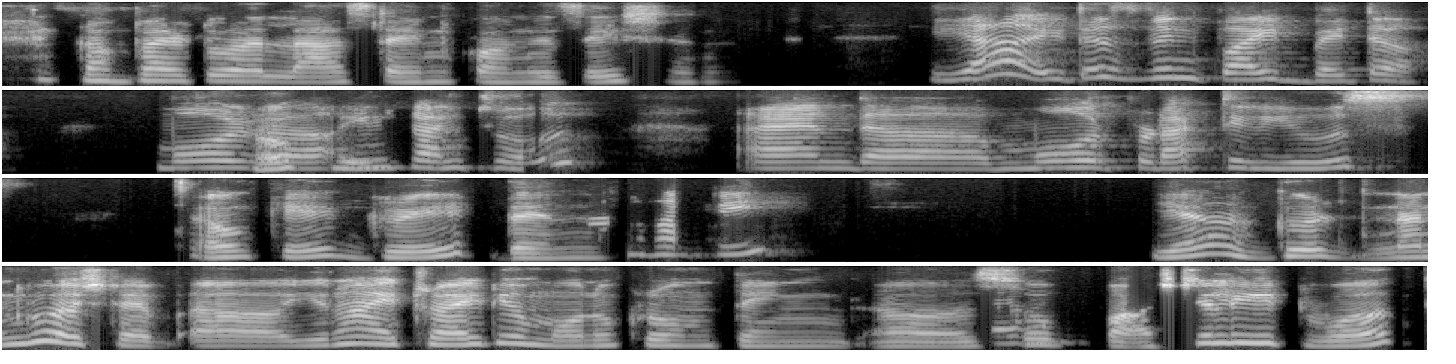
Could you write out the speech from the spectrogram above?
compared to our last time conversation Yeah, it has been quite better, more uh, Okay. in control and uh, more productive use. okay great then I'm happy. Yeah, good. Nangu ಅಷ್ಟೇ uh, you know, I tried your monochrome thing. Uh, so partially it worked.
